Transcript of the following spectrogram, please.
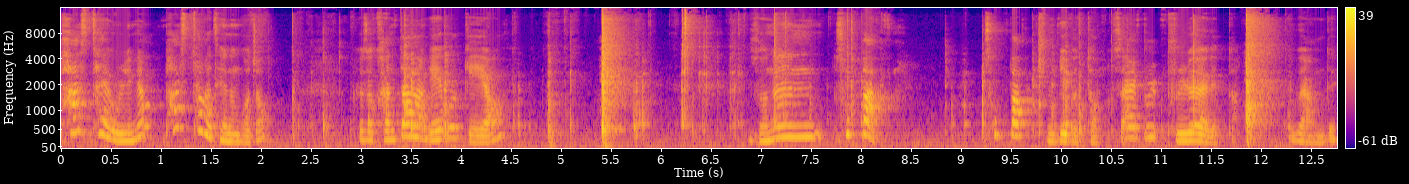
파스타에 올리면 파스타가 되는 거죠. 그래서 간단하게 해볼게요. 우선은 솥밥. 솥밥 준비부터. 쌀 불, 불려야겠다. 왜 안 돼?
